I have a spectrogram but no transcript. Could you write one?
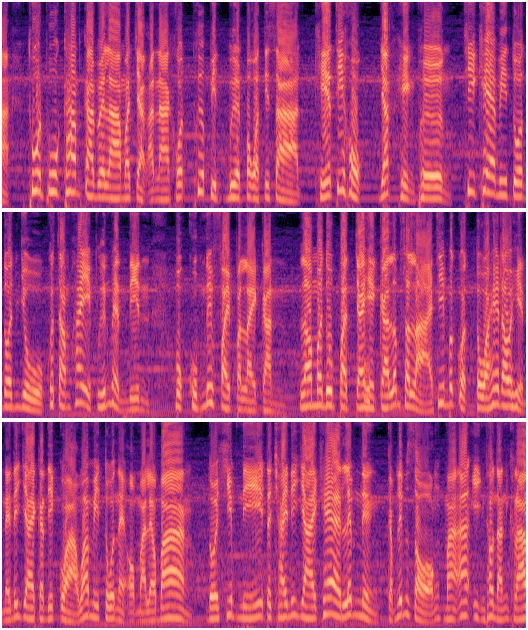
5 ทูตผู้ข้ามการเวลามาจากอนาคตเพื่อปิดเบือนประวัติศาสตร์ เคสที่ 6 ยักษ์เห่งเพลิง ที่แค่มีตัวตนอยู่ก็ทำให้พื้นแผ่นดิน ปกคลุมด้วยไฟประไลกัน เรามาดูปัจจัยเหตุการณ์ล่มสลายที่ปรากฏตัวให้เราเห็นในนิยายกันดีกว่าว่ามีตัวไหนออกมาแล้วบ้าง โดยคลิปนี้จะใช้นิยายแค่เล่ม 1 กับเล่ม 2 มาอ้างอิงเท่านั้นครับ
